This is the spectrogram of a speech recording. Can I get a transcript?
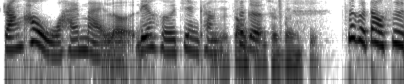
然后我还买了联合健康这个成分股。这个倒是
